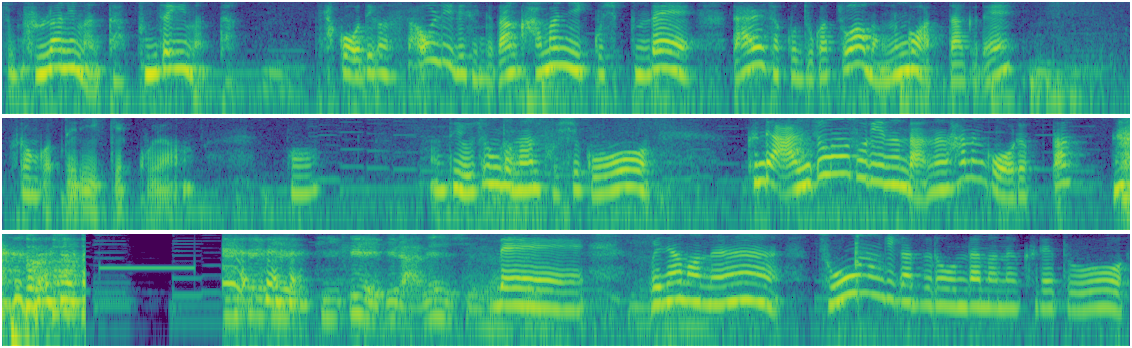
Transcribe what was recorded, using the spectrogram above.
좀 분란이 많다. 분쟁이 많다. 자꾸 어디 가서 싸울 일이 생겨. 난 가만히 있고 싶은데 나를 자꾸 누가 쪼아 먹는 것 같다 그래. 그런 것들이 있겠고요. 뭐 아무튼 요 정도만 보시고 근데 안 좋은 소리는 나는 하는 거 어렵다. 이렇게 길게 얘기를 안 해주시네요. 네. 왜냐면은 좋은 운기가 들어온다면은 그래도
